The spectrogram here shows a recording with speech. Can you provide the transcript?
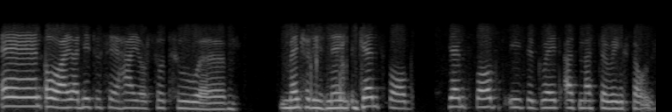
and oh, I, I, need to say hi also to um, mention his name, James Forbes. James Forbes is a great at mastering songs.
